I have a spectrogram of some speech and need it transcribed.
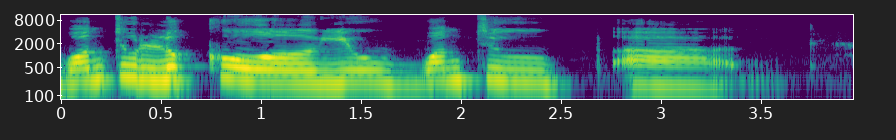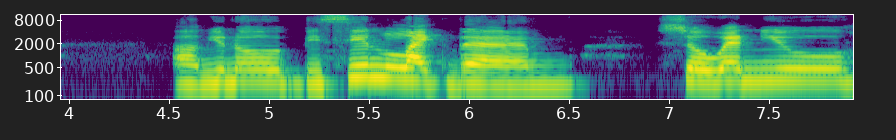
want to look cool you want to uh, um, you know be seen like them. So when you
